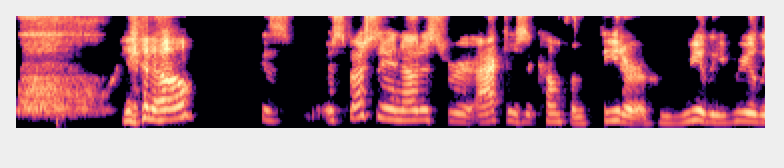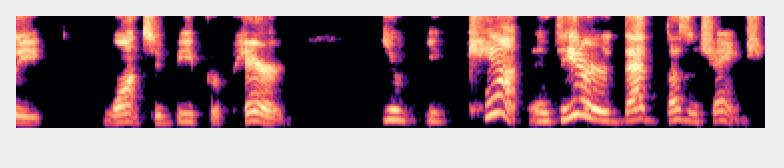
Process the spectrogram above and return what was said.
you know, because especially I notice for actors that come from theater who really, really want to be prepared. You you can't in theater. That doesn't change.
